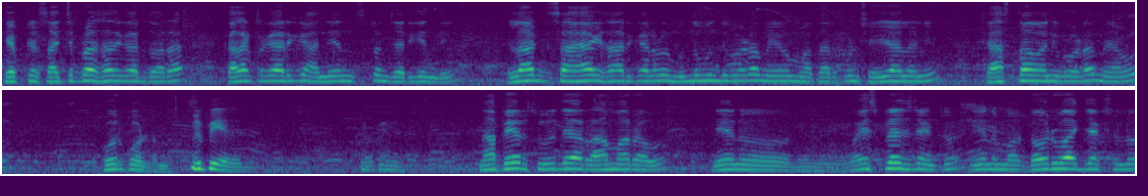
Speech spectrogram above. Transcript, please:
కెప్టెన్ సత్యప్రసాద్ గారి ద్వారా కలెక్టర్ గారికి అందించడం జరిగింది. ఇలాంటి సహాయ కార్యక్రమాలు ముందు ముందు కూడా మేము మా తరఫున చేయాలని చేస్తామని కూడా మేము కోరుకుంటున్నాం. నా పేరు సూర్యదేవ రామారావు. నేను వైస్ ప్రెసిడెంట్. ఈయన మా గౌరవాధ్యక్షులు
